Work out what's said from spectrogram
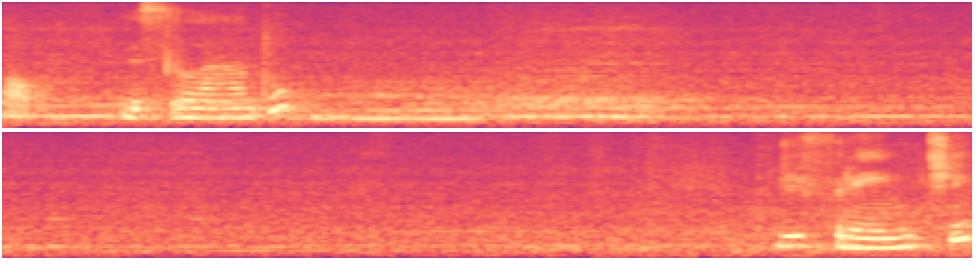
Ó, desse lado. De frente.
